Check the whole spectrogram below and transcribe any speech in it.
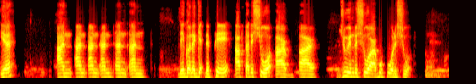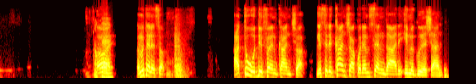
yeah. And and and and and and they're gonna get the pay after the show or or during the show or before the show. Okay. Let me tell you something. A two different contract. You see the contract with them send God the immigration.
